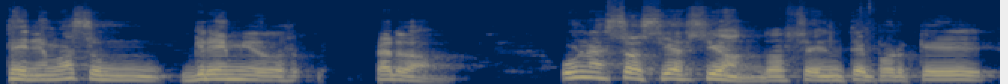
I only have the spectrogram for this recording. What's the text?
tenemos un gremio, perdón, una asociación docente, porque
